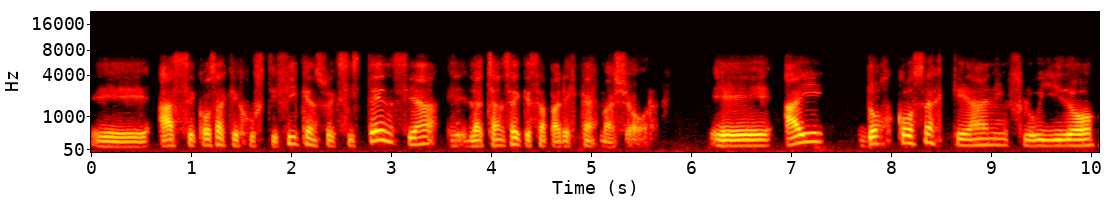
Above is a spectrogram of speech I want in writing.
eh, hace cosas que justifiquen su existencia, eh, la chance de que desaparezca es mayor. Eh, hay dos cosas que han influido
